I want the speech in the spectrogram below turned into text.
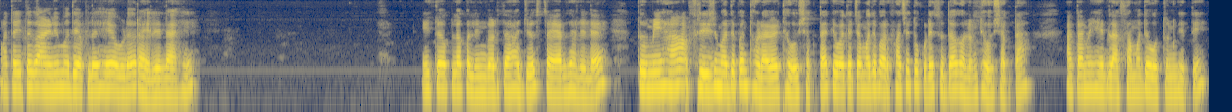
आता इथं गाळणीमध्ये आपलं हे एवढं राहिलेलं आहे. इथं आपला कलिंगडचा हा ज्यूस तयार झालेला आहे. तुम्ही हा फ्रीजमध्ये पण थोडा वेळ ठेवू शकता किंवा त्याच्यामध्ये बर्फाचे तुकडेसुद्धा घालून ठेवू शकता. आता मी हे ग्लासामध्ये ओतून घेते.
